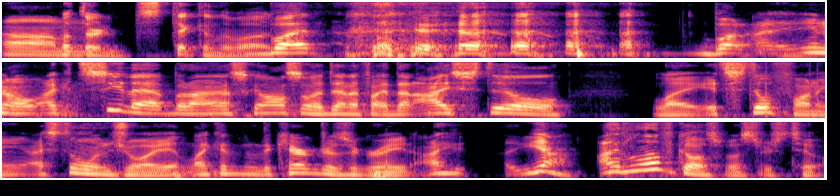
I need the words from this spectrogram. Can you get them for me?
Um, But they're sticking the mud. but but I, you know I can see that. But I can also identify that I still like it's still funny. I still enjoy it. Like the characters are great. I yeah I love Ghostbusters too.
